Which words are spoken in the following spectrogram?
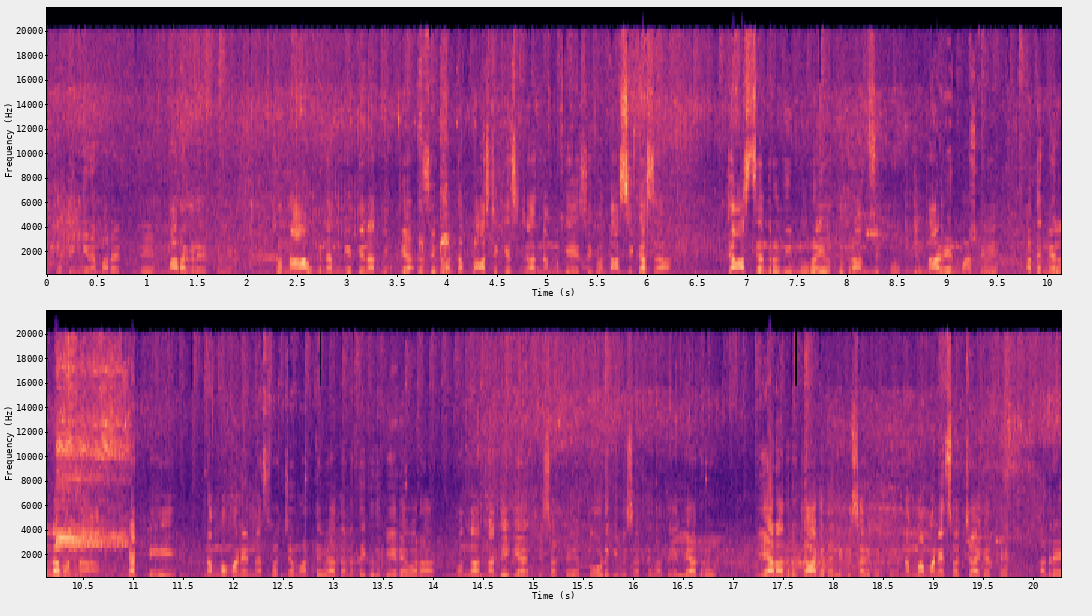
ಅಥವಾ ತೆಂಗಿನ ಮರ ಇರ್ತದೆ, ಮರಗಳಿರ್ತವೆ. ಸೊ ನಾವು ನಮಗೆ ದಿನನಿತ್ಯ ಸಿಗುವಂಥ ಪ್ಲಾಸ್ಟಿಕ್ ಎಷ್ಟು, ನಮಗೆ ಸಿಗುವಂಥ ಹಸಿ ಕಸ ಜಾಸ್ತಿ ಅಂದರೆ ಒಂದು ಇನ್ನೂರೈವತ್ತು ಗ್ರಾಮ್ ಸಿಗ್ಬೋದು. ನಾವೇನು ಮಾಡ್ತೇವೆ? ಅದನ್ನೆಲ್ಲವನ್ನು ಕಟ್ಟಿ ನಮ್ಮ ಮನೆಯನ್ನು ಸ್ವಚ್ಛ ಮಾಡ್ತೇವೆ. ಅದನ್ನು ತೆಗೆದು ಬೇರೆಯವರ ಒಂದು ನದಿಗೆ ಬಿಸಾಡ್ತೇವೆ, ತೋಡಿಗೆ ಬಿಸಾಡ್ತೇವೆ, ಅಥವಾ ಎಲ್ಲಿಯಾದರೂ ಯಾರಾದರೂ ಜಾಗದಲ್ಲಿ ಬಿಸಾಡಿಬಿಡ್ತೇವೆ ನಮ್ಮ ಮನೆ ಸ್ವಚ್ಛ ಆಗುತ್ತೆ. ಆದರೆ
